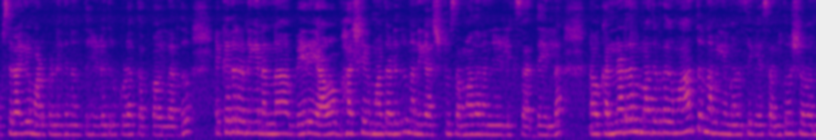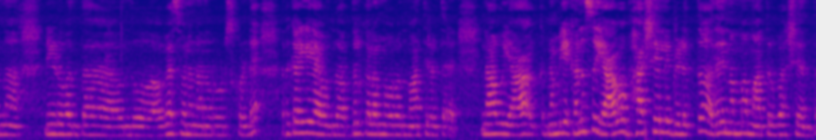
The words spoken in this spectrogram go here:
ಉಸಿರಾಗೆ ಮಾಡ್ಕೊಂಡಿದ್ದೇನೆ ಅಂತ ಹೇಳಿದರೂ ಕೂಡ ತಪ್ಪಾಗಲಾರ್ದು. ಯಾಕೆಂದರೆ ನನಗೆ ನನ್ನ ಬೇರೆ ಯಾವ ಭಾಷೆಗೆ ಮಾತಾಡಿದರೂ ನನಗೆ ಅಷ್ಟು ಸಮಾಧಾನ ನೀಡಲಿಕ್ಕೆ ಸಾಧ್ಯ ಇಲ್ಲ. ನಾವು ಕನ್ನಡದಲ್ಲಿ ಮಾತಾಡಿದಾಗ ಮಾತ್ರ ನಮಗೆ ಮನಸ್ಸಿಗೆ ಸಂತೋಷವನ್ನು ನೀಡುವಂಥ ಒಂದು ಹವ್ಯಾಸವನ್ನು ನಾನು ರೂಢಿಸ್ಕೊಂಡೆ. ಅದಕ್ಕಾಗಿ ಒಂದು ಅಬ್ದುಲ್ ಕಲಾಂ ಅವರು ಒಂದು ಮಾತು ಹೇಳ್ತಾರೆ. ನಾವು ಯಾ, ನಮಗೆ ಕನಸು ಯಾವ ಭಾಷೆಯಲ್ಲಿ ಬೀಳುತ್ತೋ ಅದೇ ನಮ್ಮ ಮಾತೃಭಾಷೆ ಅಂತ.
